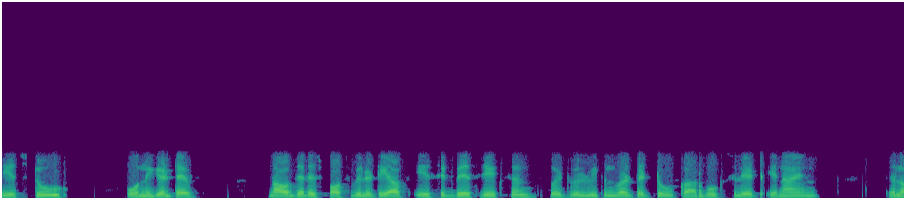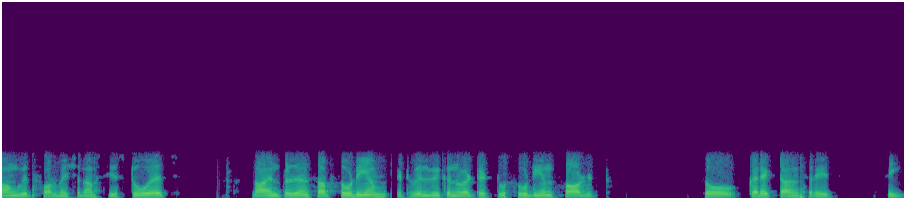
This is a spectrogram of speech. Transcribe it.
CH2 O negative. Now there is possibility of acid base reaction. So it will be converted to carboxylate anion along with formation of CH2OH. Now in presence of sodium, it will be converted to sodium salt. So correct answer is C.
